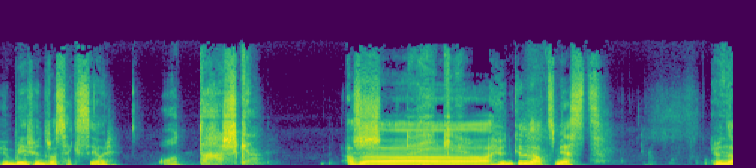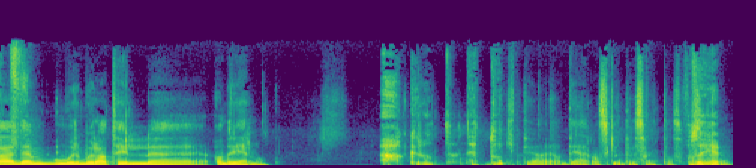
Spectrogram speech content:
hun blir 106 i år. Å, dæsken! Altså, hun kunne vi hatt som gjest. Hun er den mormora til eh, André Gjerman. Akkurat, nettopp. Riktig, ja, ja, det er ganske interessant. Altså. Og helt,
